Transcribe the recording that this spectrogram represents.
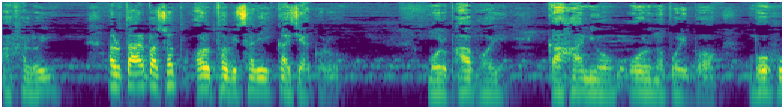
ভাষালৈ আৰু তাৰ পাছত অৰ্থ বিচাৰি কাজিয়া কৰোঁ। মোৰ ভাৱ হয় কাহানিও ওৰ নপৰিব বহু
